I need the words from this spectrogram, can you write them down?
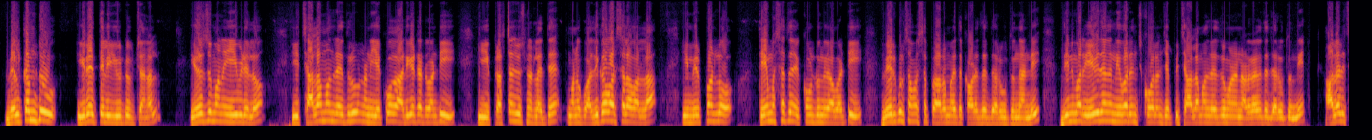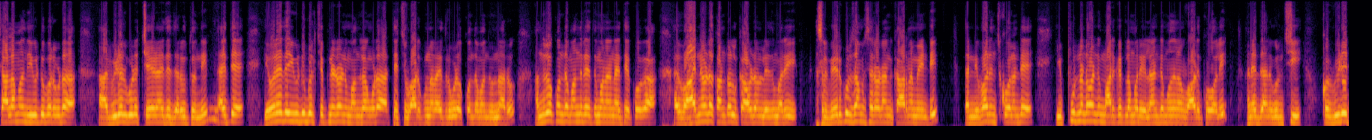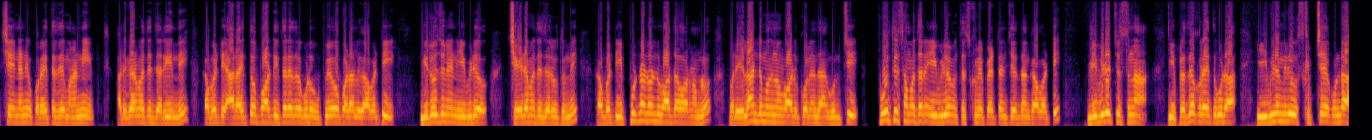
Welcome to ఈరే తెలుగు యూట్యూబ్ ఛానల్ ఈరోజు మన ఈ వీడియోలో ఈ చాలామంది రైతులు నన్ను ఎక్కువగా అడిగేటటువంటి ఈ ప్రశ్న చూసినట్లయితే మనకు అధిక వర్షాల వల్ల ఈ మిరపంలో తేమ శాతం ఎక్కువ ఉంటుంది కాబట్టి వేరుకుల సమస్య ప్రారంభమైతే కావడైతే జరుగుతుందండి. దీన్ని మరి ఏ విధంగా నివారించుకోవాలని చెప్పి చాలా మంది రైతులు మనల్ని అడగడం అయితే జరుగుతుంది. ఆల్రెడీ చాలా మంది యూట్యూబర్ కూడా ఆ వీడియోలు కూడా చేయడం అయితే జరుగుతుంది. అయితే ఎవరైతే యూట్యూబర్ చెప్పినటువంటి మందులను కూడా తెచ్చి వాడుకున్న రైతులు కూడా కొంతమంది ఉన్నారు. అందులో కొంతమంది రైతు మనకైతే ఎక్కువగా అవి వాడిన కూడా కంట్రోల్ కావడం లేదు. మరి అసలు వేరుకుల సమస్య రావడానికి కారణం ఏంటి? దాన్ని నివారించుకోవాలంటే ఇప్పుడున్నటువంటి మార్కెట్లో మరి ఎలాంటి మందులను వాడుకోవాలి అనే దాని గురించి ఒక వీడియో చేయండి అని ఒక రైతు అయితే మనల్ని అడగడం అయితే జరిగింది. కాబట్టి ఆ రైతుతో పాటు ఇతర ఇతర కూడా ఉపయోగపడాలి కాబట్టి ఈరోజు నేను ఈ వీడియో చేయడం అయితే జరుగుతుంది. కాబట్టి ఇప్పుడున్నటువంటి వాతావరణంలో మరి ఎలాంటి మందులను వాడుకోవాలనే దాని గురించి పూర్తి సమాచారం ఈ వీడియో తెలుసుకునే ప్రయత్నం చేద్దాం కాబట్టి ఈ వీడియో చూస్తున్న ఈ ప్రతి ఒక్క రైతు కూడా ఈ వీడియో మీరు స్కిప్ చేయకుండా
